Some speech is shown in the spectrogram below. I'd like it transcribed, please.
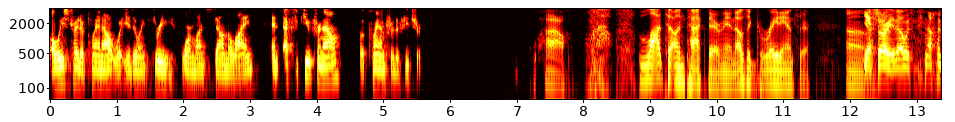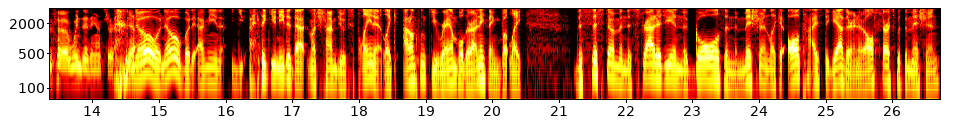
always try to plan out what you're doing three, four months down the line and execute for now, but plan for the future. Wow. Wow. Lot to unpack there, man. That was a great answer. Um, yeah, sorry, that was that was a winded answer. Yeah. no, no, but I mean, you, I think you needed that much time to explain it. Like, I don't think you rambled or anything, but like the system and the strategy and the goals and the mission, like it all ties together, and it all starts with the mission,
